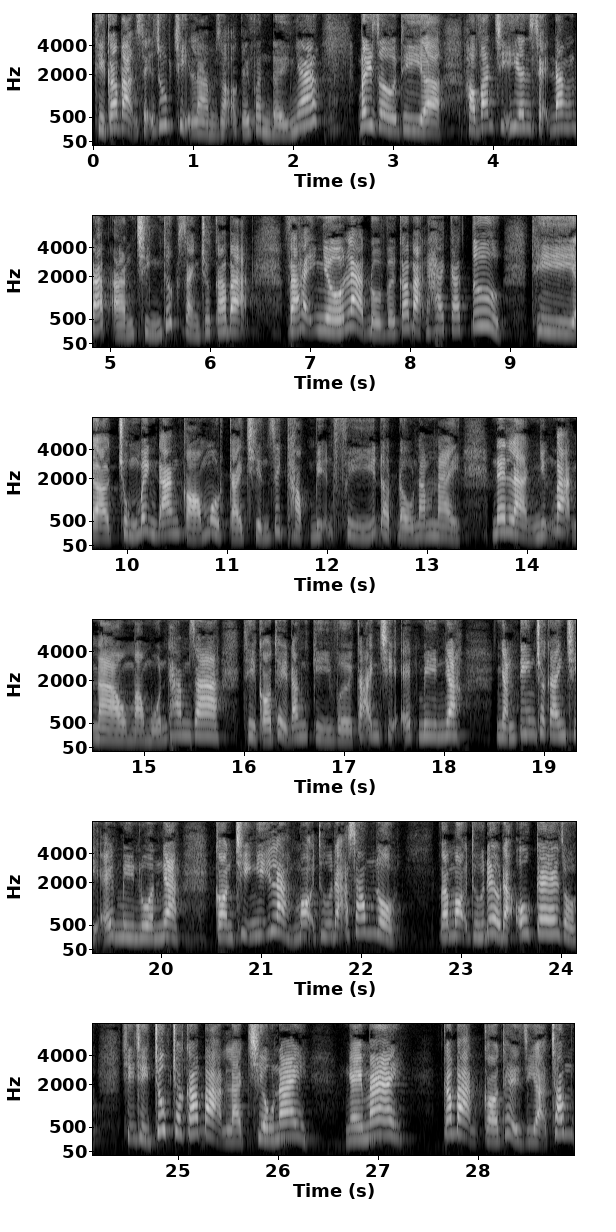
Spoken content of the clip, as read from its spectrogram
Thì các bạn sẽ giúp chị làm rõ cái phần đấy nhá. Bây giờ thì uh, học văn chị Hiên sẽ đăng đáp án chính thức dành cho các bạn. Và hãy nhớ là đối với các bạn 2K4 Thì uh, chúng mình đang có một cái chiến dịch học miễn phí đợt đầu năm này. Nên là những bạn nào mà muốn tham gia Thì có thể đăng ký với các anh chị admin nha. Nhắn tin cho các anh chị admin luôn nha. Còn chị nghĩ là mọi thứ đã xong rồi Và mọi thứ đều đã ok rồi. Chị chỉ chúc cho các bạn là chiều nay Ngày mai các bạn có thể gì ạ? Trong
